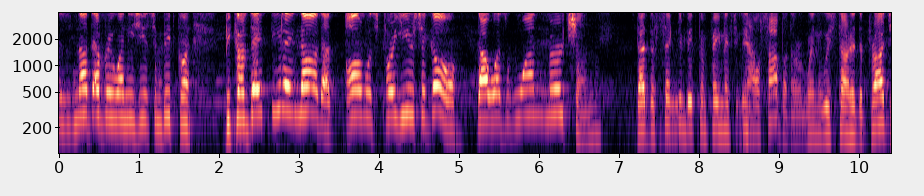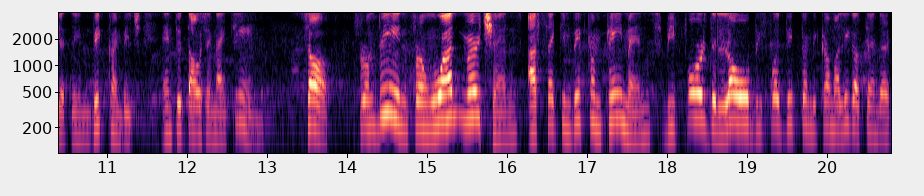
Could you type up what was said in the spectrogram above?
it's not everyone is using Bitcoin, because they didn't know that almost four years ago, that was one merchant that accepted Bitcoin payments in. El Salvador when we started the project in Bitcoin Beach in 2019. So from being from one merchant accepting Bitcoin payments before the law, before Bitcoin become a legal tender,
